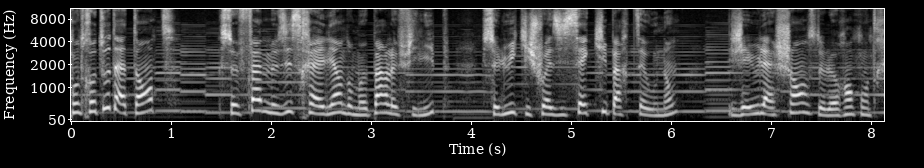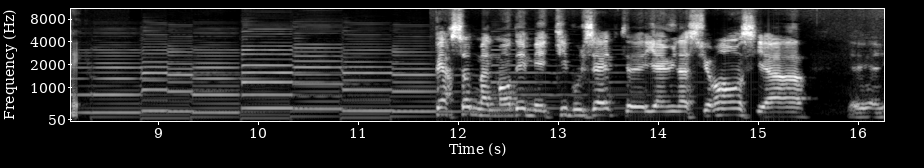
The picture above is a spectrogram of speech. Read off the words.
Contre toute attente, ce fameux Israélien dont me parle Philippe, celui qui choisissait qui partait ou non, j'ai eu la chance de le rencontrer. Personne m'a demandé mais qui vous êtes? Il y a une assurance, il y a euh,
